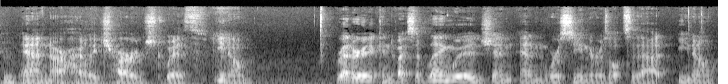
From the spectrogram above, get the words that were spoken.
hmm. and are highly charged with, you know, rhetoric and divisive language and, and we're seeing the results of that, you know,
